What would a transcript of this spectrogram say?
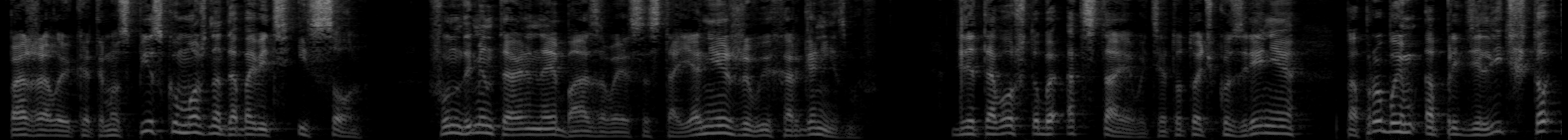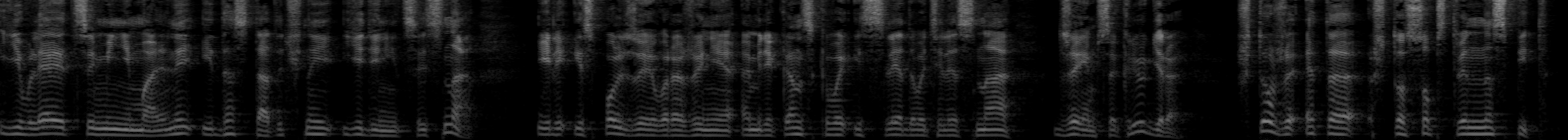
Пожалуй, к этому списку можно добавить и сон – фундаментальное базовое состояние живых организмов. Для того, чтобы отстаивать эту точку зрения, попробуем определить, что является минимальной и достаточной единицей сна, или, используя выражение американского исследователя сна Джеймса Крюгера, что же это, что собственно спит?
